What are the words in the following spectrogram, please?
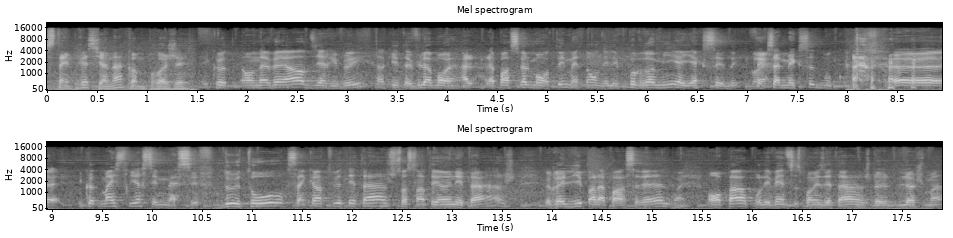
C'est impressionnant comme projet. Écoute, on avait hâte d'y arriver. OK, tu as vu la, la, passerelle monter. Maintenant, on est les premiers à y accéder. ça m'excite beaucoup. euh, écoute, Maestria, c'est massif. Deux tours, 58 étages, 61 étages, reliés par la passerelle. On part pour les 26 premiers étages de logement.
